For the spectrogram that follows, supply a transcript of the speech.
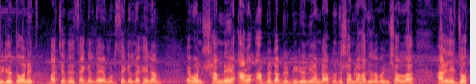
ভিডিওতে অনেক বাচ্চাদের সাইকেল মোটর সাইকেল দেখাইলাম। এবং সামনে আরও আপডেট আপডেট ভিডিও নিয়ে আমরা আপনাদের সামনে হাজির হব ইনশাল্লাহ আর এই যত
